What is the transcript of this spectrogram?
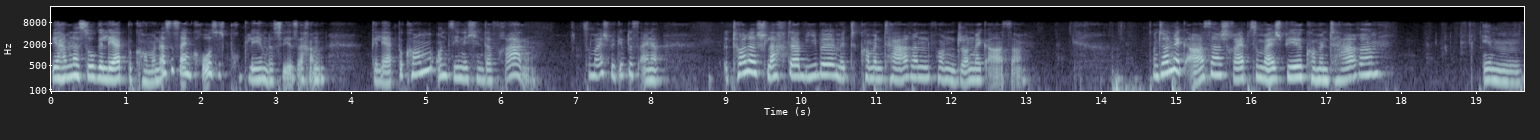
wir haben das so gelehrt bekommen. Und das ist ein großes Problem, dass wir Sachen gelehrt bekommen und sie nicht hinterfragen. Zum Beispiel gibt es eine tolle Schlachterbibel mit Kommentaren von John MacArthur. Und John MacArthur schreibt zum Beispiel Kommentare im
